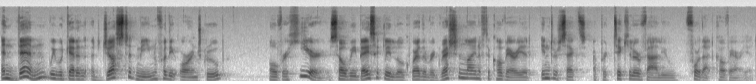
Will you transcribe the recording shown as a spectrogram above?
And then we would get an adjusted mean for the orange group over here. So we basically look where the regression line of the covariate intersects a particular value for that covariate.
